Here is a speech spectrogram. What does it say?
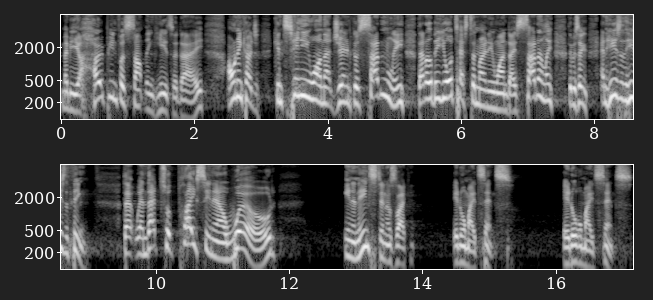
maybe you're hoping for something here today. I want to encourage you, continue on that journey because suddenly that'll be your testimony one day. Suddenly they'll be saying, and here's the, here's the thing that when that took place in our world, in an instant, it was like, it all made sense. It all made sense.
